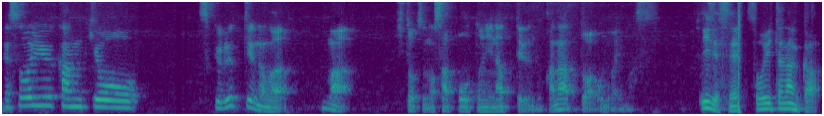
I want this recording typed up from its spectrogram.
でそういう環境を作るっていうのが、まあ、一つのサポートになってるのかなとは思います。いいですね。そういったなんか、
